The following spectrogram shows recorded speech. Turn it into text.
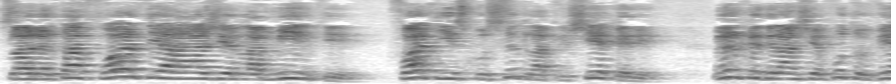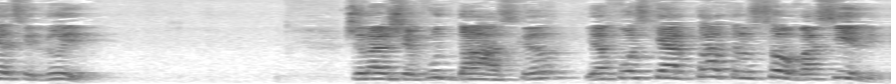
s-a arătat foarte ager la minte, foarte iscusit la pricepere, încă de la începutul vieții lui. Și la început dască i-a fost chiar tatăl său, Vasile,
